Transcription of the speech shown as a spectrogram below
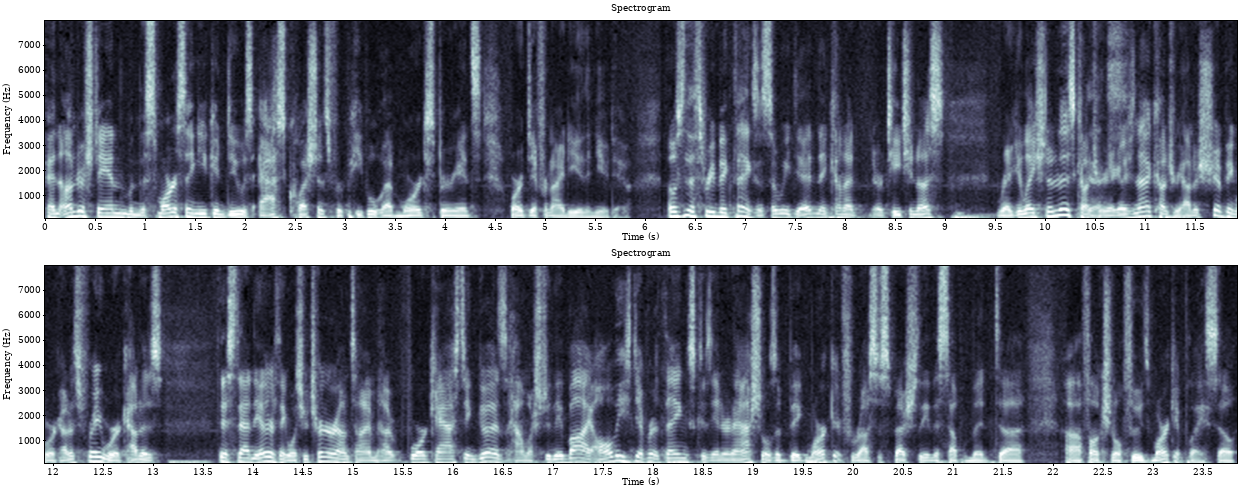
and understand when the smartest thing you can do is ask questions for people who have more experience or a different idea than you do. Those are the three big things, and so we did. And they kind of are teaching us regulation in this country, yes. regulation in that country. How does shipping work? How does freight work? How does this, that, and the other thing. What's your turnaround time? How forecasting goods? How much do they buy? All these different things because international is a big market for us, especially in the supplement uh, uh, functional foods marketplace. So,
